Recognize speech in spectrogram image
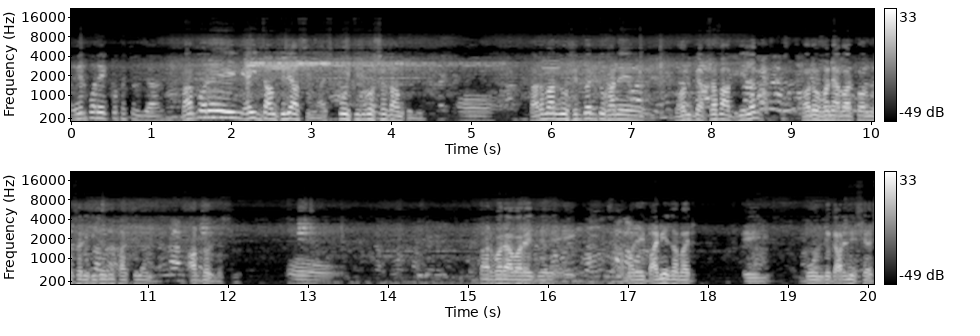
এরপরে কোথায় চলে যান? তারপরে এই- জামতলি আছি আজ পঁয়ত্রিশ বছর জামতলি। তারপর রশিদ ভাইয়ের দোকানে যখন ব্যবসা বাদ দিলাম তখন ওখানে আবার কর্মচারী হিসেবে থাকছিলাম আট দশ বছর। ও। তারপরে আবার এই যে আমার এই বাড়ি জামার এই বন্ধু গাড়ি শেষ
